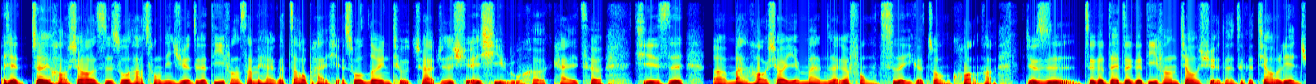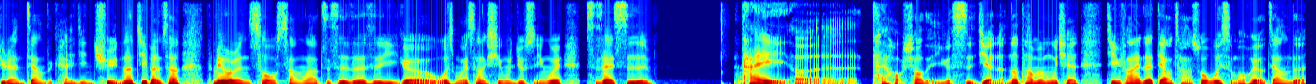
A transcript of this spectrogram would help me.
而且最好笑的是说，他冲进去的这个地方上面还有个招牌写说 “Learn to Drive”，就是学习如何开车。其实是呃蛮好笑，也蛮那个讽刺的一个状况哈。就是这个在这个地方教学的这个教练居然这样子开进去，那基本上没有人受伤啦。只是这是一个为什么会上新闻，就是因为实在是。太呃太好笑的一个事件了。那他们目前警方也在调查，说为什么会有这样的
